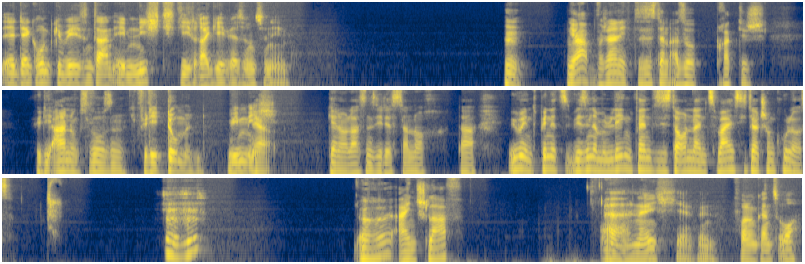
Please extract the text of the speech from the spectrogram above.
äh, der Grund gewesen, dann eben nicht die 3G-Version zu nehmen. Ja, wahrscheinlich. Das ist dann also praktisch für die Ahnungslosen. Für die Dummen, wie mich. Ja. Genau, lassen sie das dann noch da. Übrigens, bin jetzt, wir sind am überlegen, Fantasy Star Online 2 sieht halt schon cool aus. Mhm. Aha, Einschlaf. Äh, ne, ich äh, bin voll und ganz Ohr.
